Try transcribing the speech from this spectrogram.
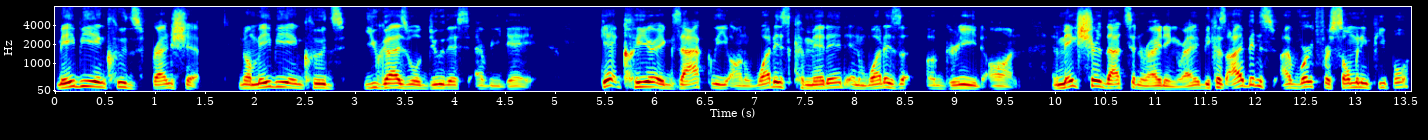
maybe includes friendship you know maybe includes you guys will do this every day get clear exactly on what is committed and what is agreed on and make sure that's in writing right because i've been i've worked for so many people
